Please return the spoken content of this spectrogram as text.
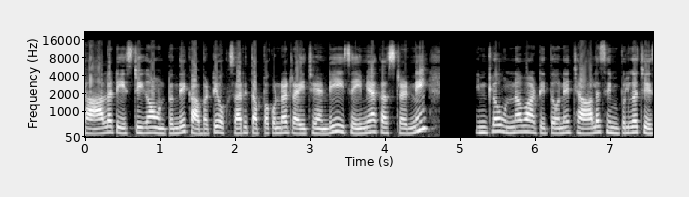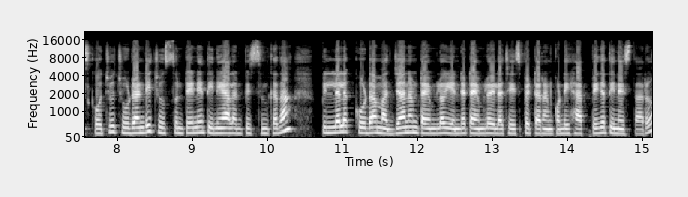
చాలా టేస్టీగా ఉంటుంది. కాబట్టి ఒకసారి తప్పకుండా ట్రై చేయండి. ఈ సేమియా కస్టర్డ్ని ఇంట్లో ఉన్న వాటితోనే చాలా సింపుల్గా చేసుకోవచ్చు. చూడండి చూస్తుంటేనే తినేయాలనిపిస్తుంది కదా. పిల్లలకు కూడా మధ్యాహ్నం టైంలో ఎండ టైంలో ఇలా చేసి పెట్టారనుకోండి హ్యాపీగా తినేస్తారు.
